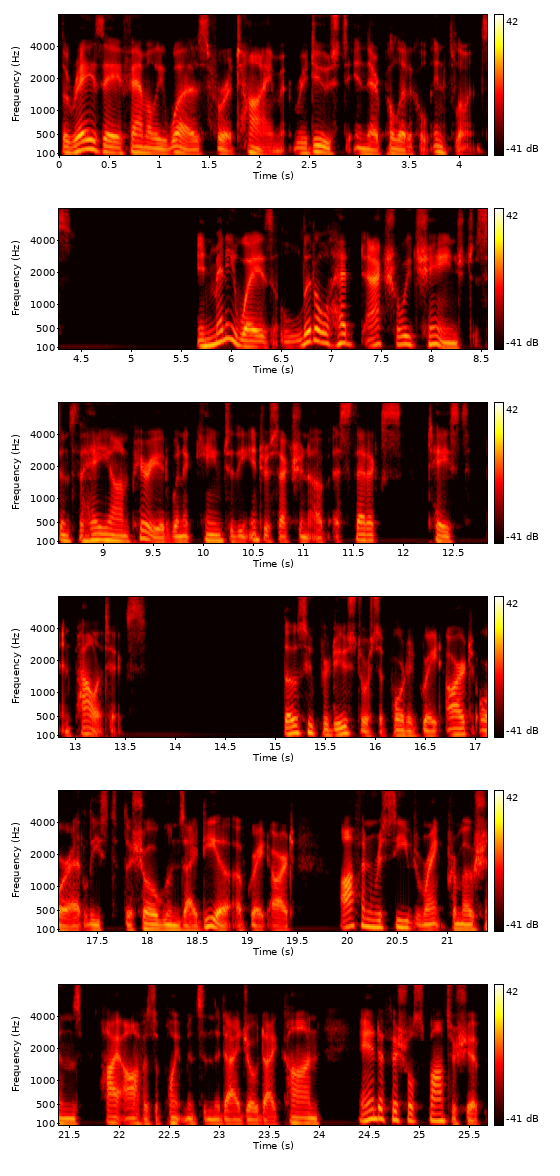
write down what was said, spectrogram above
The Reizei family was, for a time, reduced in their political influence. In many ways, little had actually changed since the Heian period when it came to the intersection of aesthetics, taste, and politics. Those who produced or supported great art, or at least the shogun's idea of great art, often received rank promotions, high office appointments in the Daijo Daikon, and official sponsorship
